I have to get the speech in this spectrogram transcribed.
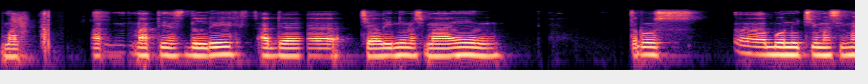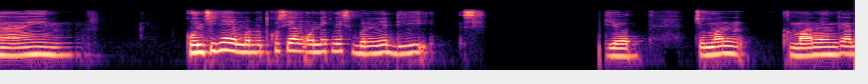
Mat, Mat- Matias De Ligt, ada Celini masih main. Terus eh, Bonucci masih main. Kuncinya yang menurutku sih yang unik nih sebenarnya di Biot. Cuman kemarin kan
